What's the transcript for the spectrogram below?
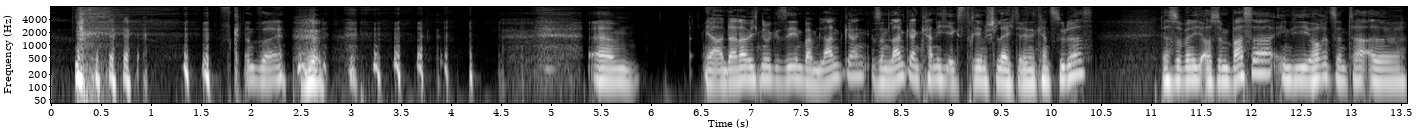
das kann sein. ähm, ja, und dann habe ich nur gesehen beim Landgang, so ein Landgang kann ich extrem schlecht. Kannst du das? Dass so, wenn ich aus dem Wasser in die Horizontal, also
